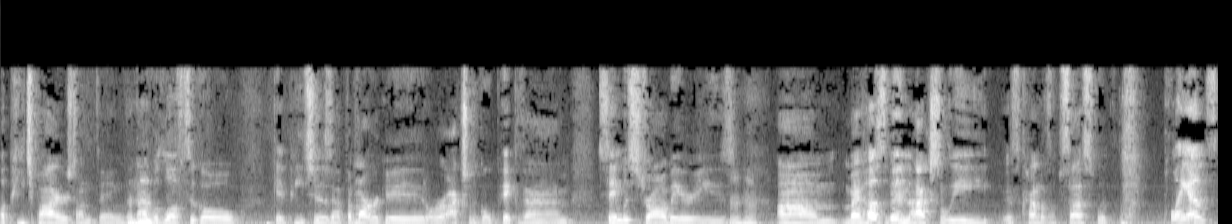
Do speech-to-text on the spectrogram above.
a peach pie or something, then I mm-hmm. would love to go get peaches at the market or actually go pick them. Same with strawberries. Mm-hmm. Um, my husband actually is kind of obsessed with plants.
